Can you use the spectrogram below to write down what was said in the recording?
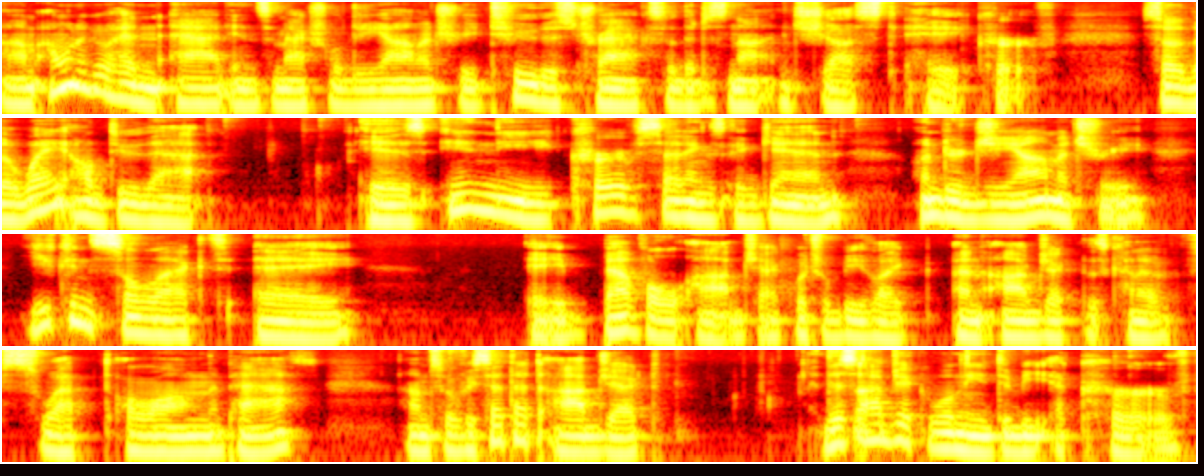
um, I want to go ahead and add in some actual geometry to this track so that it's not just a curve. So the way I'll do that is in the curve settings again, under geometry, you can select a, a bevel object, which will be like an object that's kind of swept along the path. Um, so if we set that to object, this object will need to be a curve.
